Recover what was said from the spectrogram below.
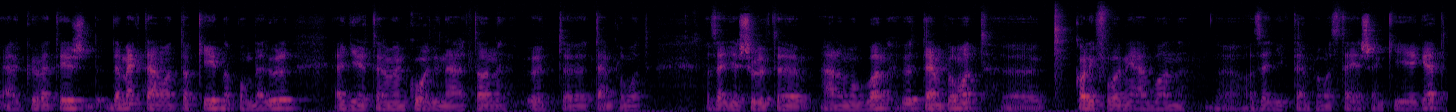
elkövetés, de megtámadtak két napon belül egyértelműen koordináltan öt templomot az Egyesült Államokban. Öt templomot, Kaliforniában az egyik templom az teljesen kiégett,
